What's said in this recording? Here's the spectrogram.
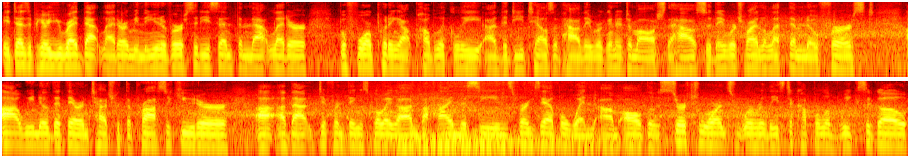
it, does appear you read that letter. I mean, the university sent them that letter before putting out publicly uh, the details of how they were going to demolish the house, so they were trying to let them know first. Uh, we know that they're in touch with the prosecutor uh, about different things going on behind the scenes. For example, when um, all those search warrants were released a couple of weeks ago,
